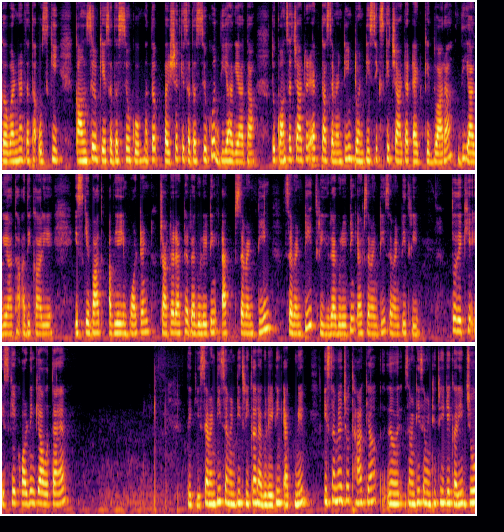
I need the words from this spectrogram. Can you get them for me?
गवर्नर तथा उसकी काउंसिल के सदस्यों को मतलब परिषद के सदस्यों को दिया गया था? तो कौन सा चार्टर एक्ट था? 1726 के चार्टर एक्ट के द्वारा दिया गया था अधिकार ये। इसके बाद अब ये इंपॉर्टेंट चार्टर एक्ट है regulating act seventeen seventy three regulating act seventeen seventy three तो देखिए, इसके अकॉर्डिंग क्या होता है? देखिए सेवेंटी सेवेंटी थ्री का रेगुलेटिंग एक्ट में इस समय जो था क्या सेवेंटी सेवेंटी थ्री के करीब जो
